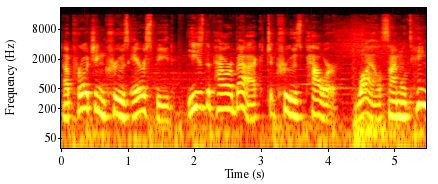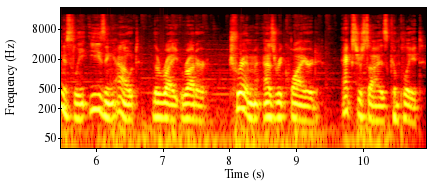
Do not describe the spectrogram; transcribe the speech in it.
Approaching cruise airspeed, ease the power back to cruise power, while simultaneously easing out the right rudder. Trim as required. Exercise complete.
